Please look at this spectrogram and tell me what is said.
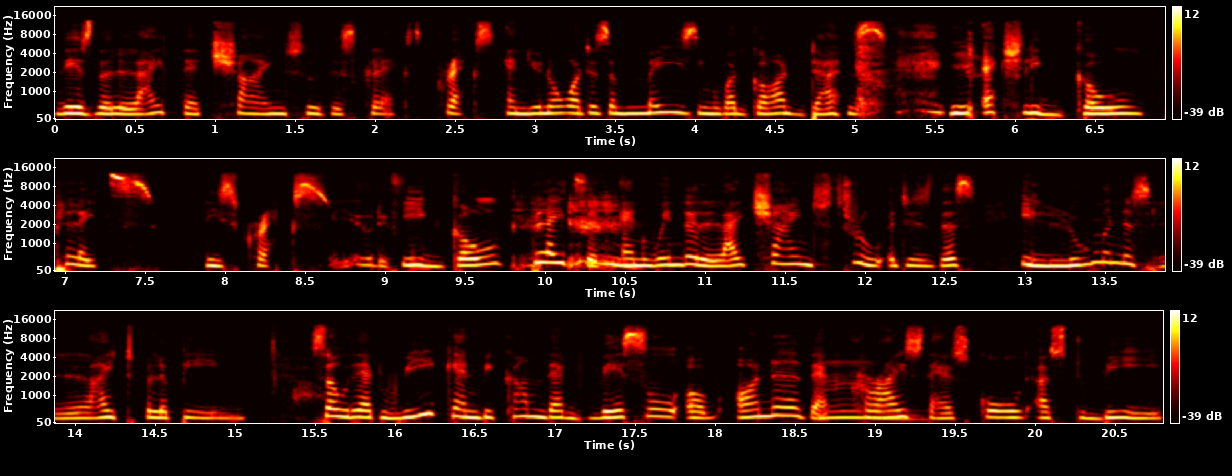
There's the light that shines through these cracks. cracks. And you know what is amazing? What God does, He actually gold plates these cracks. Beautiful. He gold plates it, and when the light shines through, it is this illuminous light, Philippine, so that we can become that vessel of honor that Mm. Christ has called us to be.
